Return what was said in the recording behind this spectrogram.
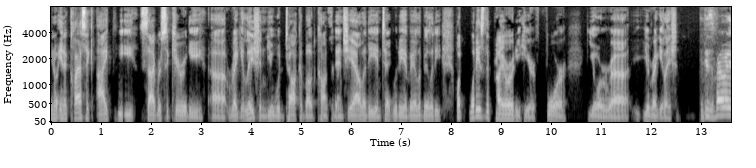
you know in a classic IT cybersecurity uh, regulation, you would talk about confidentiality, integrity, availability. What what is the priority here for your uh, your regulation? it is very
